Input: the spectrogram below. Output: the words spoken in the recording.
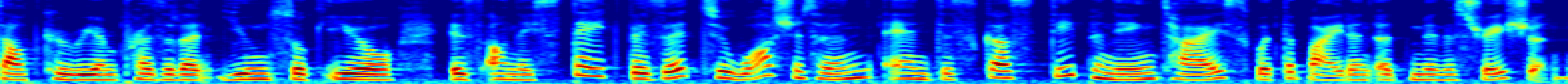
South Korean President Yoon Suk Yeol is on a state visit to Washington and discussed deepening ties with the Biden administration.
